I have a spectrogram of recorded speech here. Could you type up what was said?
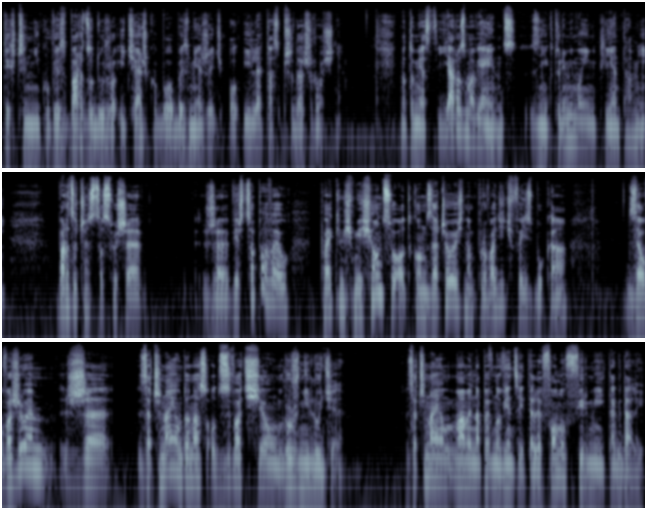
tych czynników jest bardzo dużo i ciężko byłoby zmierzyć, o ile ta sprzedaż rośnie. Natomiast ja rozmawiając z niektórymi moimi klientami, bardzo często słyszę, że wiesz co, Paweł, po jakimś miesiącu, odkąd zacząłeś nam prowadzić Facebooka, zauważyłem, że zaczynają do nas odzywać się różni ludzie. Zaczynają, mamy na pewno więcej telefonów w firmie i tak dalej.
